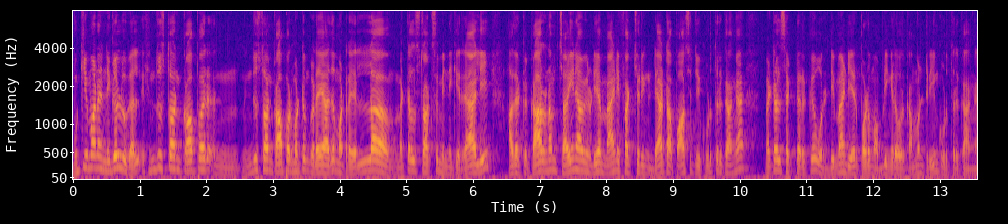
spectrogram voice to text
முக்கியமான நிகழ்வுகள் ஹிந்துஸ்தான் காப்பர் இந்துஸ்தான் ஹிந்துஸ்தான் காப்பர் மட்டும் கிடையாது மற்ற எல்லா மெட்டல் ஸ்டாக்ஸும் இன்றைக்கி ரேலி அதற்கு காரணம் சைனாவினுடைய மேனுஃபேக்சரிங் டேட்டா பாசிட்டிவ் கொடுத்துருக்காங்க. மெட்டல் செக்டருக்கு ஒரு டிமாண்ட் ஏற்படும் அப்படிங்கிற ஒரு கமெண்ட்ரியும் கொடுத்துருக்காங்க.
